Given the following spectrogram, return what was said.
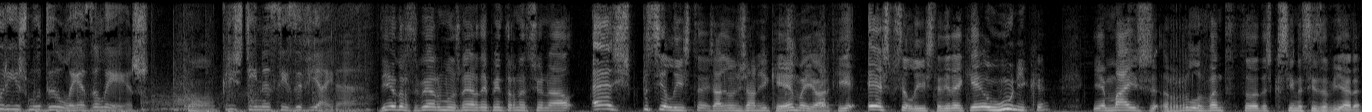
Turismo de Les a Les, com Cristina Cisa Vieira. Dia de recebermos na RDP Internacional a especialista, já não já digo que é a maior, que é a especialista, direi que é a única e a mais relevante de todas, Cristina Cisa Vieira.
